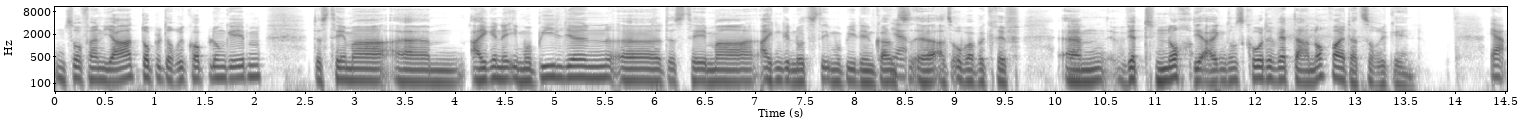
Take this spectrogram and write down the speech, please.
insofern ja, doppelte Rückkopplung geben. Das Thema ähm, eigene Immobilien, äh, das Thema eigengenutzte Immobilien ganz ja. äh, als Oberbegriff, ähm, wird noch, die Eigentumsquote wird da noch weiter zurückgehen. Ja,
